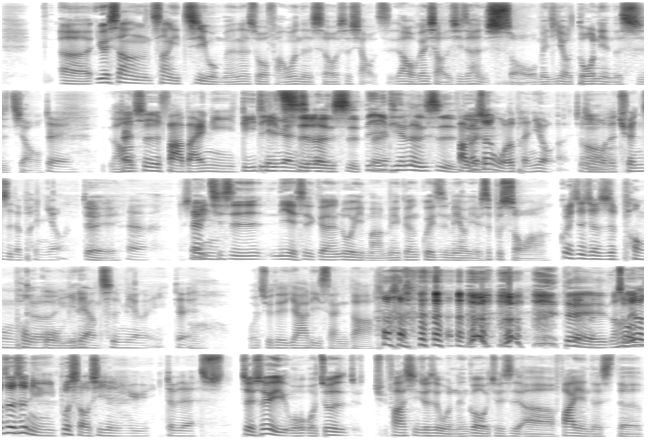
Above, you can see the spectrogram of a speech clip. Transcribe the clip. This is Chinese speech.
呃，因为上上一季我们那时候访问的时候是小子，然后我跟小子其实很熟，我们已经有多年的私交。对，然后但是法白你第一天认识，认识第一天认识法白算我的朋友了，就是我的圈子的朋友。对，嗯，所以其实你也是跟洛伊嘛，没跟桂智没有，也是不熟啊。桂智就是碰碰过一两次面而已。对。哦我觉得压力山大，对，然后主要这是你不熟悉的领域，对不对？对，所以我我就发现，就是我能够就是呃发言的的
